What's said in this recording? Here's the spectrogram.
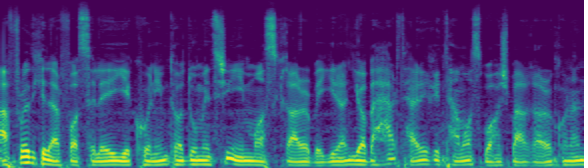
افرادی که در فاصله یک کنیم تا دو متری این ماسک قرار بگیرن یا به هر طریقی تماس باهاش برقرار کنن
